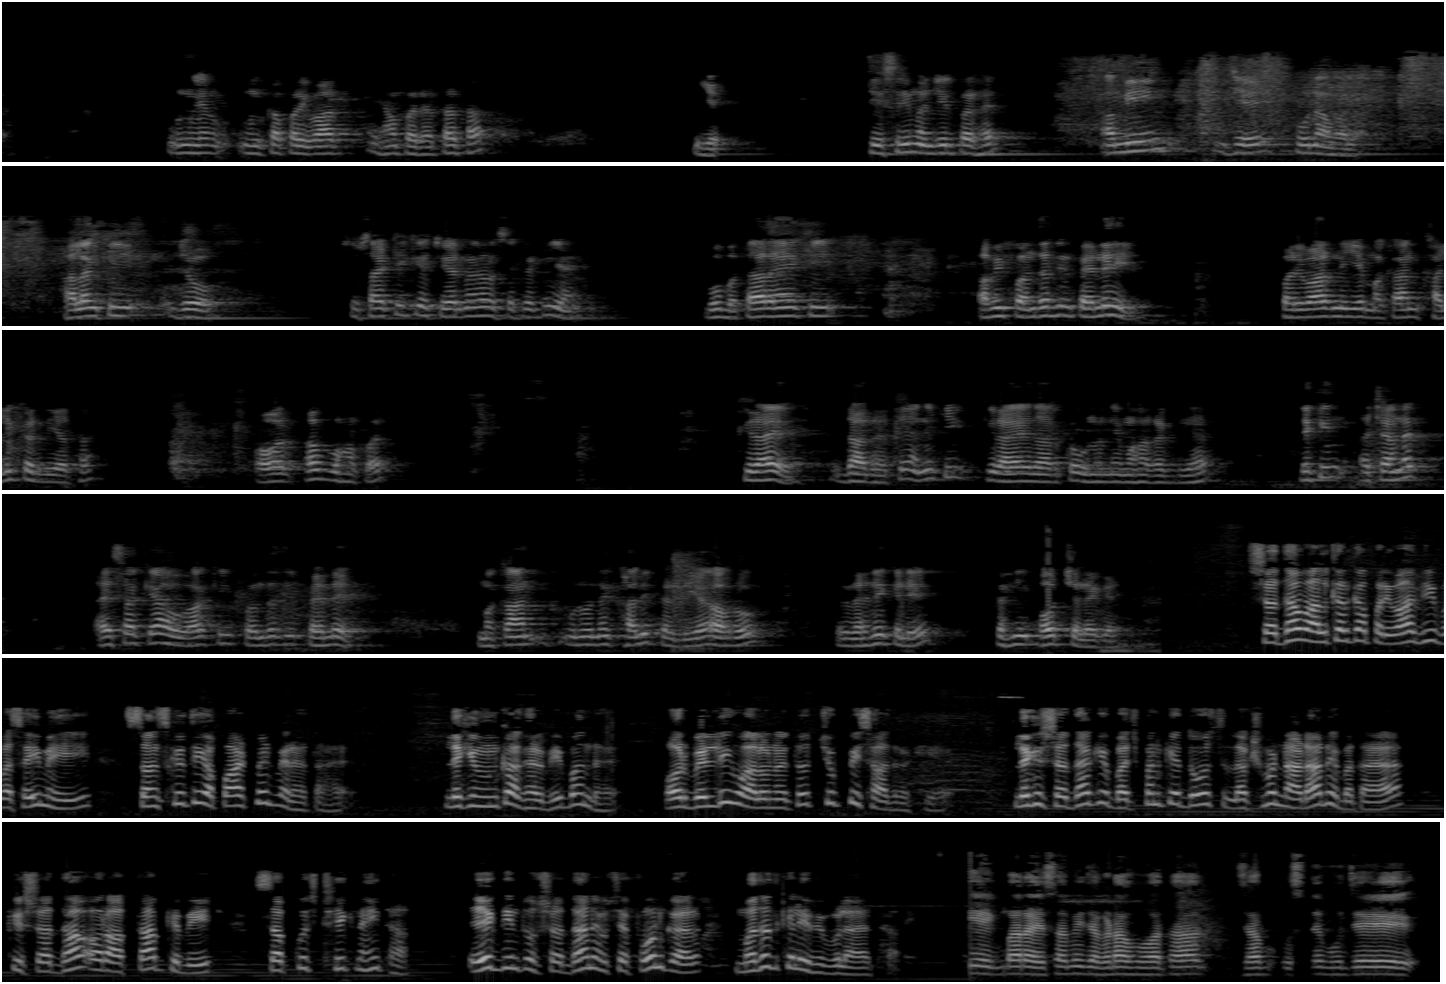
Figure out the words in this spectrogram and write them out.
उनमें उनका परिवार यहाँ पर रहता था। ये तीसरी मंजिल पर है अमीन जे पूनावाला। हालाँकि जो सोसाइटी के चेयरमैन और सेक्रेटरी हैं, वो बता रहे हैं कि अभी पंद्रह दिन पहले ही परिवार ने ये मकान खाली कर दिया था और अब वहाँ पर किराएदार रहते हैं, यानी कि किराएदार को उन्होंने वहाँ रख दिया लेकिन अचानक ऐसा क्या हुआ कि पंद्रह दिन पहले मकान उन्होंने खाली कर दिया और वो रहने के लिए कहीं और चले गए। श्रद्धा वालकर का परिवार भी वसई में ही संस्कृति अपार्टमेंट में रहता है, लेकिन उनका घर भी बंद है और बिल्डिंग वालों ने तो चुप्पी साध रखी है। लेकिन श्रद्धा के बचपन के दोस्त लक्ष्मण नाडार ने बताया कि श्रद्धा और आफ्ताब के बीच सब कुछ ठीक नहीं था। एक दिन तो श्रद्धा ने उसे फ़ोन कर मदद के लिए भी बुलाया था। एक बार ऐसा भी झगड़ा हुआ था, जब उसने मुझे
